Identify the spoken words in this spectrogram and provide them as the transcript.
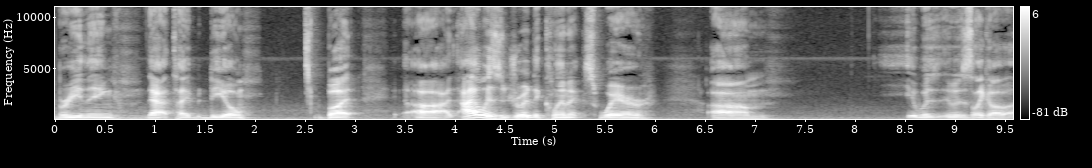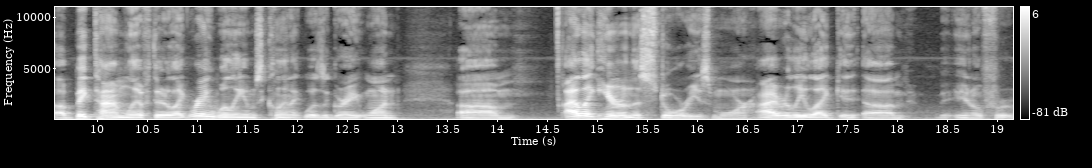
breathing, that type of deal. But uh, I always enjoyed the clinics where. Um, it was it was like a, a big time lifter. Like Ray Williams Clinic was a great one. Um, I like hearing the stories more. I really like, um, you know, for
